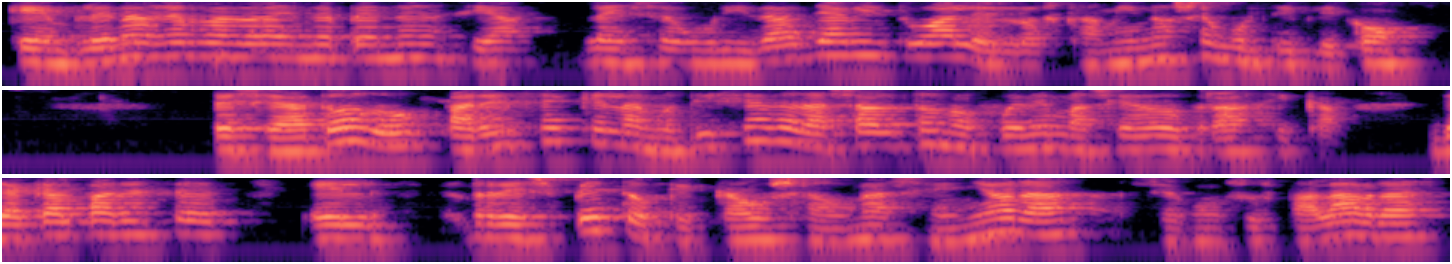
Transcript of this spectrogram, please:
que en plena guerra de la independencia la inseguridad ya habitual en los caminos se multiplicó. Pese a todo, parece que la noticia del asalto no fue demasiado trágica, ya que al parecer el respeto que causa una señora, según sus palabras,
